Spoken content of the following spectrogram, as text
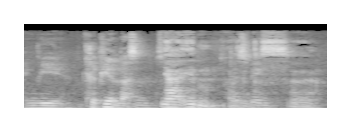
irgendwie krepieren lassen. Ja, eben. Also Deswegen. das, äh,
